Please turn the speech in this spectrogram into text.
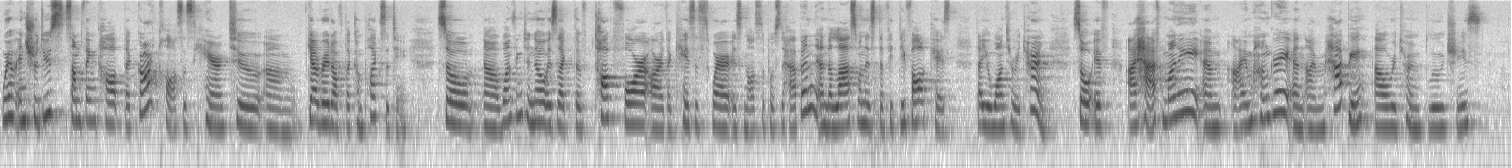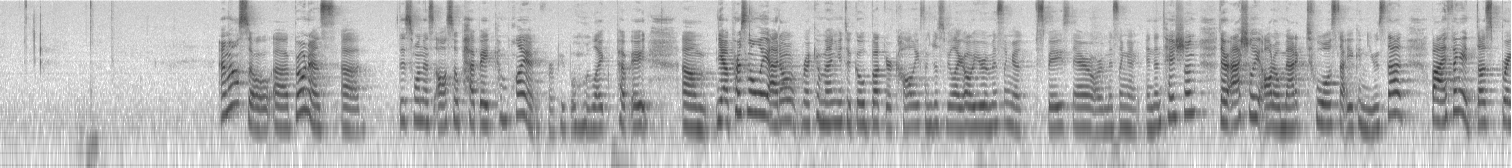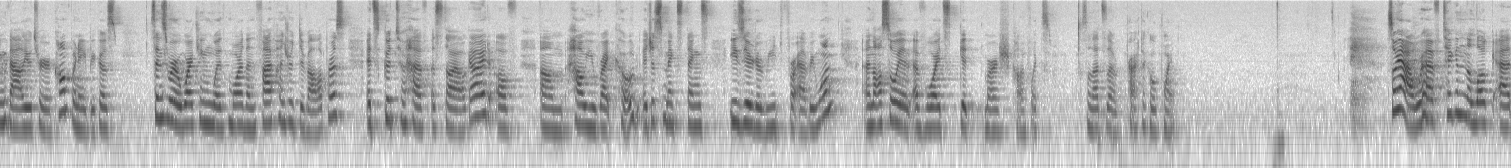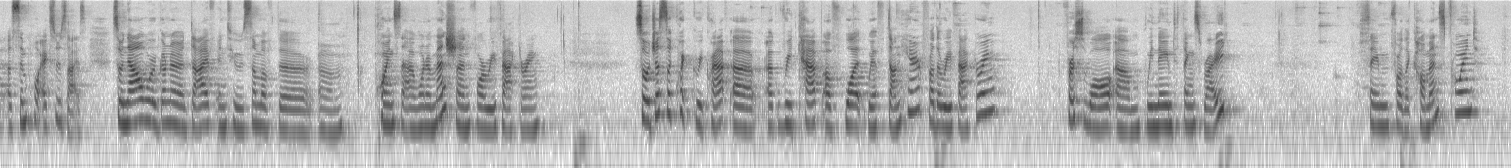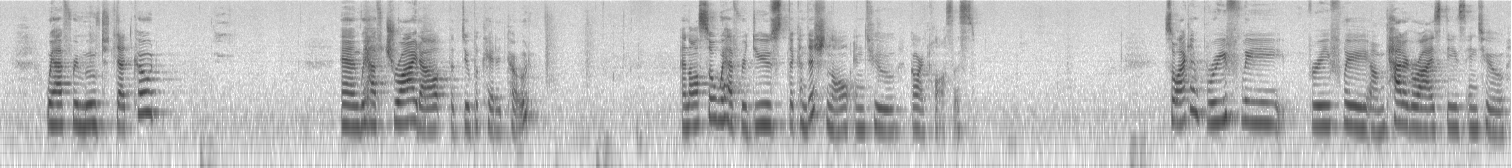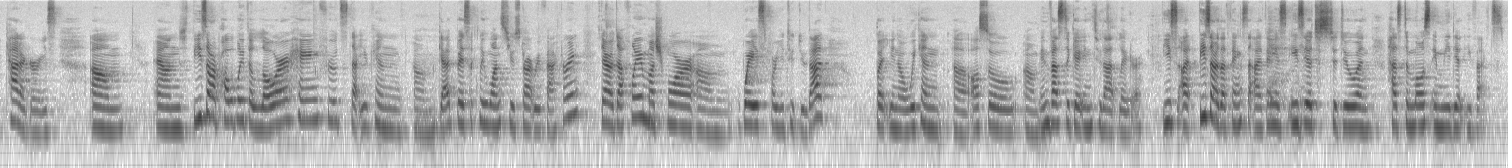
we have introduced something called the guard clauses here to um, get rid of the complexity. So uh, one thing to know is like the top four are the cases where it's not supposed to happen, and the last one is the default case that you want to return. So if I have money and I'm hungry and I'm happy, I'll return blue cheese. And also, uh, bonus, uh, this one is also PEP 8 compliant for people who like PEP 8. Um, yeah, personally, I don't recommend you to go bug your colleagues and just be like, oh, you're missing a space there or missing an indentation. There are actually automatic tools that you can use that. But I think it does bring value to your company because since we're working with more than 500 developers, it's good to have a style guide of um, how you write code. It just makes things easier to read for everyone. And also it avoids git merge conflicts. So that's a practical point. So yeah, we have taken a look at a simple exercise. So now we're going to dive into some of the um, points that I want to mention for refactoring. So just a quick recap, uh, a recap of what we've done here for the refactoring. First of all, um, we named things right. Same for the comments point. We have removed dead code. And we have dried out the duplicated code. And also, we have reduced the conditional into guard clauses. So I can briefly, briefly um, categorize these into categories. Um, and these are probably the lower hanging fruits that you can um, get basically once you start refactoring. There are definitely much more um, ways for you to do that, but you know, we can uh, also um, investigate into that later. These are, these are the things that I think is easiest to do and has the most immediate effects.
